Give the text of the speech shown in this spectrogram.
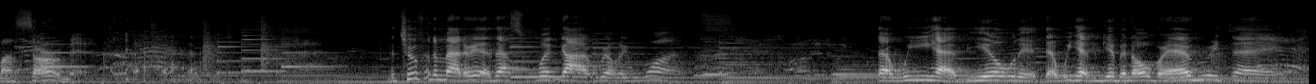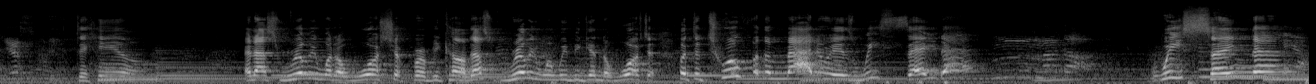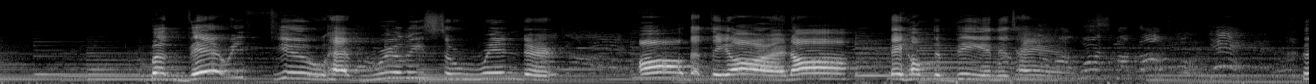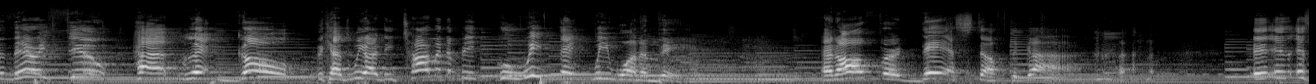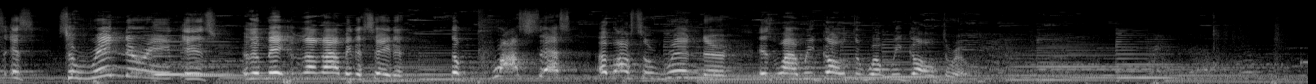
my sermon. the truth of the matter is, that's what God really wants. That we have yielded, that we have given over everything to Him. And that's really what a worshiper becomes. That's really when we begin to worship. But the truth of the matter is, we say that, we sing that, but very few have really surrendered all that they are and all they hope to be in His hands. The very few have let go because we are determined to be who we think we want to be and offer their stuff to God. it, it, it's, it's, surrendering is, allow me to say this, the process of our surrender is why we go through what we go through.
